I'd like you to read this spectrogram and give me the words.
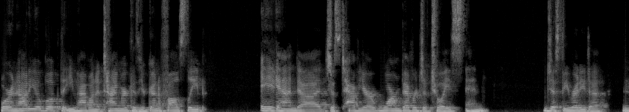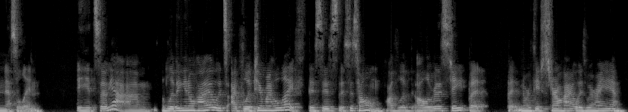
or an audiobook that you have on a timer because you're going to fall asleep and uh, just have your warm beverage of choice and just be ready to nestle in it's so yeah um, living in ohio it's i've lived here my whole life this is this is home i've lived all over the state but but northeastern ohio is where i am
